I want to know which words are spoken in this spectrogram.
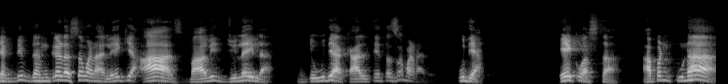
जगदीप धनखड असं म्हणाले की आज बावीस जुलैला म्हणजे उद्या काल ते तसं म्हणाले उद्या एक वाजता आपण पुन्हा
